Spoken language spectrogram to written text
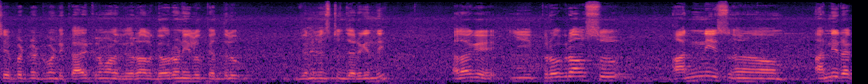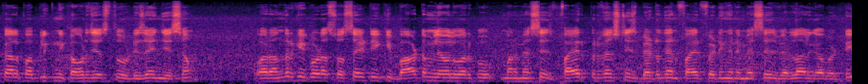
చేపట్టినటువంటి కార్యక్రమాల వివరాలు గౌరవనీయులు పెద్దలు వినిపించడం జరిగింది. అలాగే ఈ ప్రోగ్రామ్స్ అన్ని అన్ని రకాల పబ్లిక్ని కవర్ చేస్తూ డిజైన్ చేశాం. వారందరికీ కూడా సొసైటీకి బాటం లెవెల్ వరకు మన message fire prevention is better than fire fighting అనే మెసేజ్ వెళ్ళాలి కాబట్టి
